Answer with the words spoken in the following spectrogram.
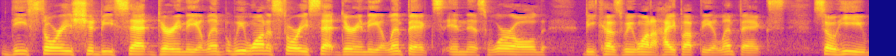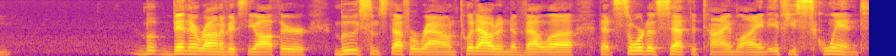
these stories should be set during the Olymp. We want a story set during the Olympics in this world because we want to hype up the Olympics. So he Ben Aaronovitch, the author, moved some stuff around, put out a novella that sort of set the timeline, if you squint,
